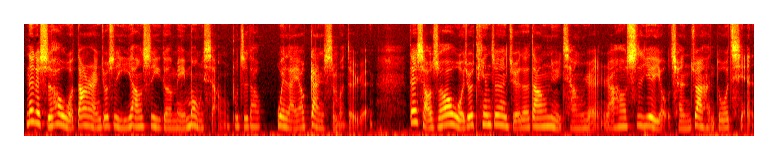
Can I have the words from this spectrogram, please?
那个时候，我当然就是一样是一个没梦想、不知道未来要干什么的人。但小时候，我就天真的觉得当女强人，然后事业有成、赚很多钱，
